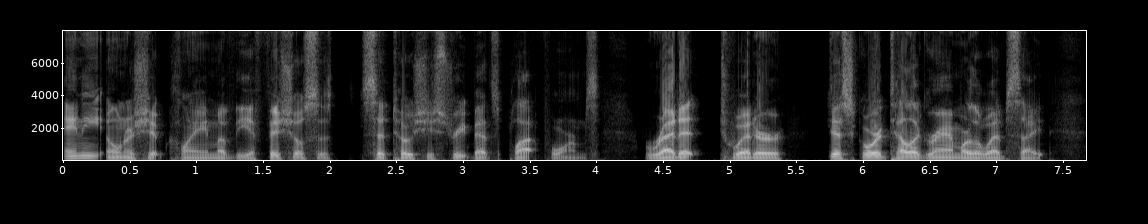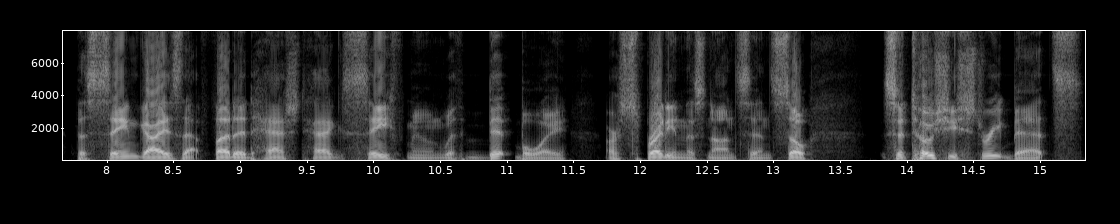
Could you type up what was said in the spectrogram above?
any ownership claim of the official Satoshi Street Bets platforms Reddit, Twitter, Discord, Telegram, or the website. The same guys that fudded hashtag SafeMoon with BitBoy are spreading this nonsense. So Satoshi Street Bets,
